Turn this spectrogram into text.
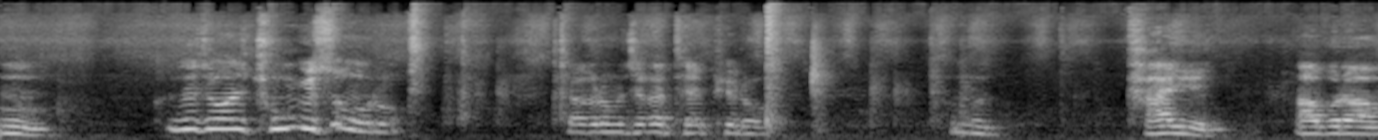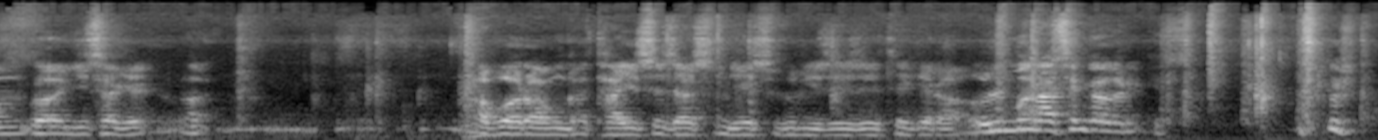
응. 근데 저는 종교성으로. 자, 그러면 제가 대표로 한번 다윗, 아브라함과 이삭의, 아, 아브라함과 다윗의 자손 예수 그리스도의 대결아 얼마나 생각을 했겠어.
